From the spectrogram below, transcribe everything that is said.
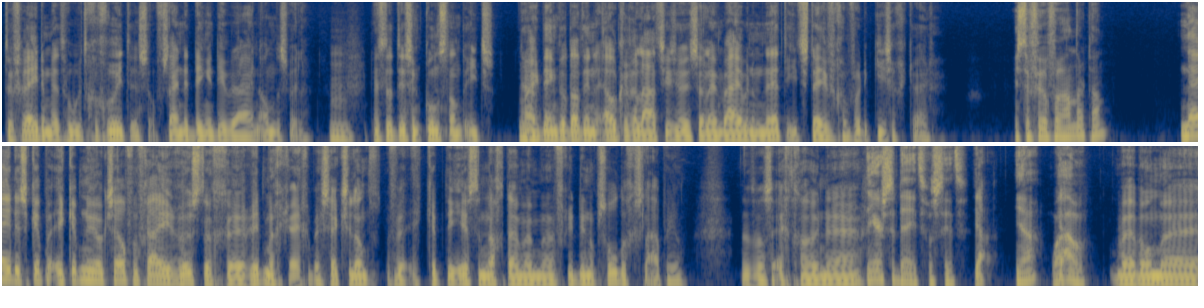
tevreden met hoe het gegroeid is? Of zijn er dingen die we daarin anders willen? Hmm. Dus dat is een constant iets. Ja. Maar ik denk dat dat in elke relatie zo is. Alleen wij hebben hem net iets steviger voor de kiezer gekregen. Is er veel veranderd dan? Nee, dus ik heb, ik heb nu ook zelf een vrij rustig eh, ritme gekregen bij Sexyland. Ik heb de eerste nacht daar met mijn vriendin op zolder geslapen, joh. Dat was echt gewoon... eh, De eerste date was dit? Ja. Ja? Wauw. we hebben om... eh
